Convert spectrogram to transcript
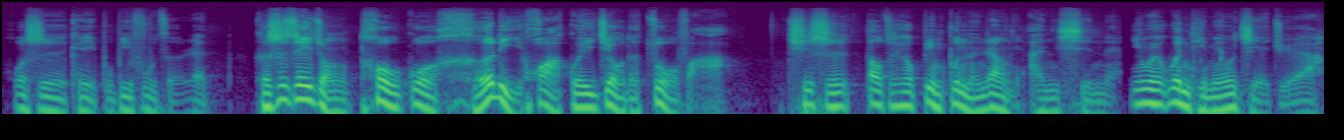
或是可以不必负责任。可是这种透过合理化归咎的做法，其实到最后并不能让你安心呢，因为问题没有解决啊。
